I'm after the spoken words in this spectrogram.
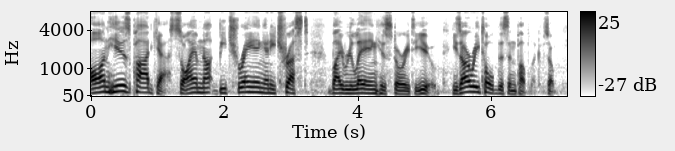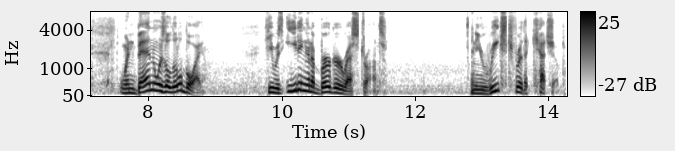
on his podcast, so I am not betraying any trust by relaying his story to you. He's already told this in public. So, when Ben was a little boy, he was eating in a burger restaurant and he reached for the ketchup.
